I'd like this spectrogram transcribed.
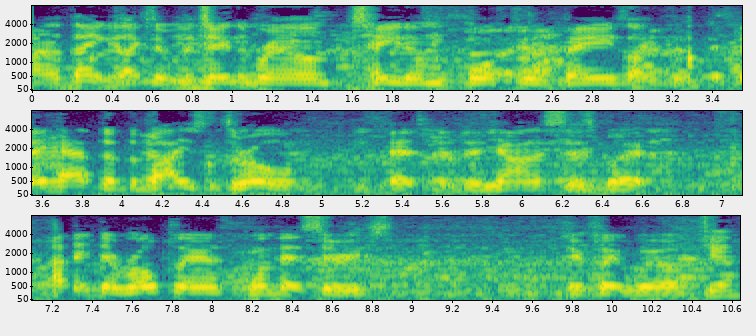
I don't think, like I said, with the Jaylen Brown, Tatum, Horford, Baynes, like they have the, the bodies to throw at the, the Giannis's, but I think the role players won that series. They played well. Yeah,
